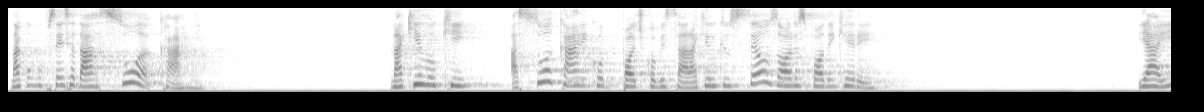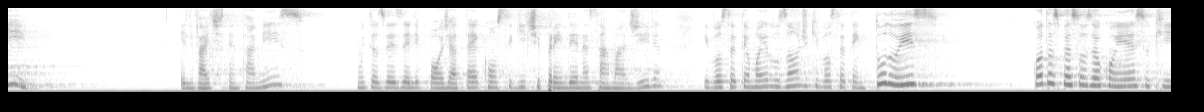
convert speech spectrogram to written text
na concupiscência da sua carne. Naquilo que a sua carne pode cobiçar, naquilo que os seus olhos podem querer. E aí, ele vai te tentar nisso. Muitas vezes ele pode até conseguir te prender nessa armadilha e você ter uma ilusão de que você tem tudo isso. Quantas pessoas eu conheço que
